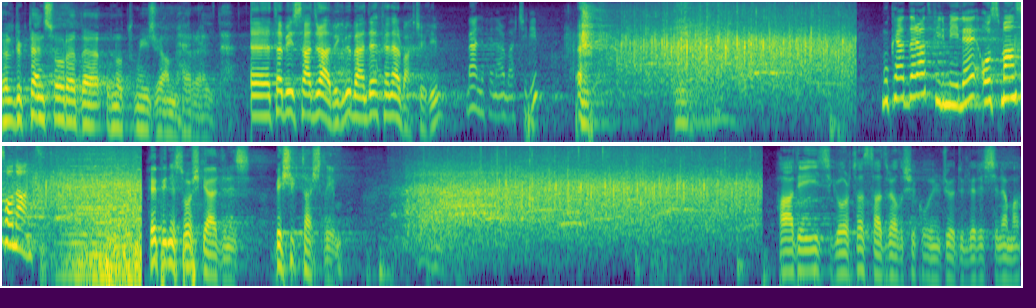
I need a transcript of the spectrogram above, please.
öldükten sonra da unutmayacağım herhalde. Ee, tabii Sadri abi gibi ben de Fenerbahçeliyim. Ben de Fenerbahçeliyim. Mukadderat filmiyle Osman Sonant. Hepiniz hoş geldiniz. Beşiktaşlıyım. HDI Sigorta Sadri Alışık Oyuncu Ödülleri Sinema,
